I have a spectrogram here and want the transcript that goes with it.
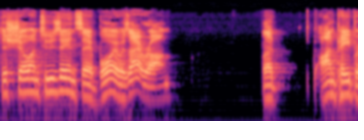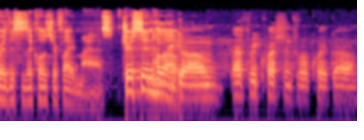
this show on Tuesday and say, "Boy, was I wrong." But on paper, this is a closer fight in my eyes. Tristan, hello. Um, I have three questions real quick. Um,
